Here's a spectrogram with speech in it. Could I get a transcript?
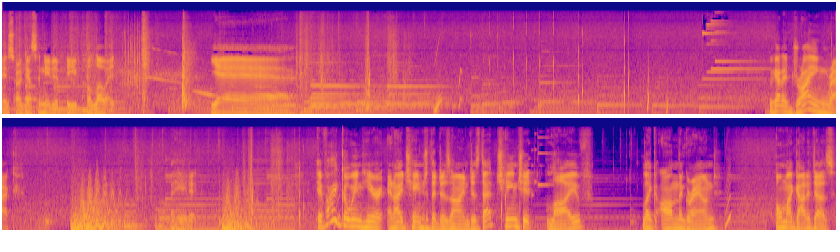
Okay, so I guess I need to be below it. Yeah! We got a drying rack. I hate it. If I go in here and I change the design, does that change it live? Like on the ground? Oh my god, it does.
